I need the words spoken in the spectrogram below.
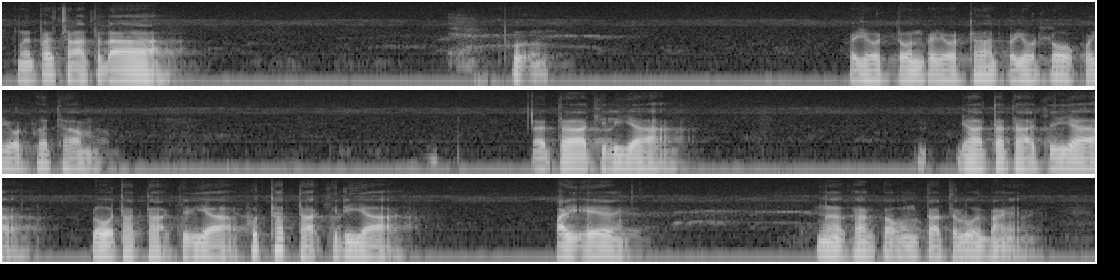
เหมือนพระศาสดาประโยชน์ตนประโยชน์ท่านประโยชน์โลกประโยชน์เพื่อทำ อัตตาชิริยายาตตะกิริยา โลทัตถะกิริยา พุทธัตถะกิริยา ไปเอง เมื่อข้างพระองค์ตัดจะรุ่นไป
